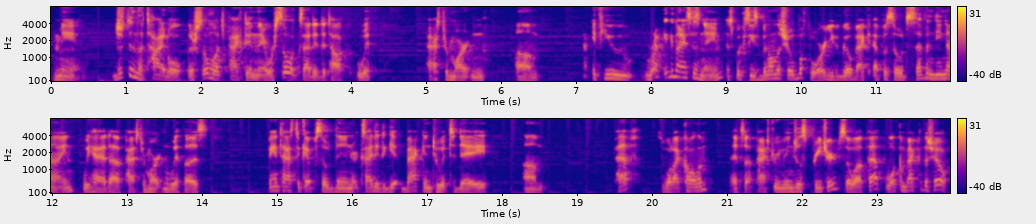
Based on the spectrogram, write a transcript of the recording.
Man, just in the title, there's so much packed in there. We're so excited to talk with Pastor Martin. Um, if you recognize his name, it's because he's been on the show before. You could go back episode 79. We had uh, Pastor Martin with us. Fantastic episode then. We're excited to get back into it today. Um, Pep is what I call him. It's a pastor, evangelist, preacher. So, uh, Pep, welcome back to the show.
